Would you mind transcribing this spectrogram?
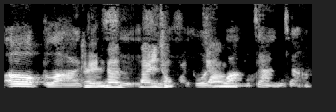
哦、oh,，blog，对，那那一种文章，这样这样。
